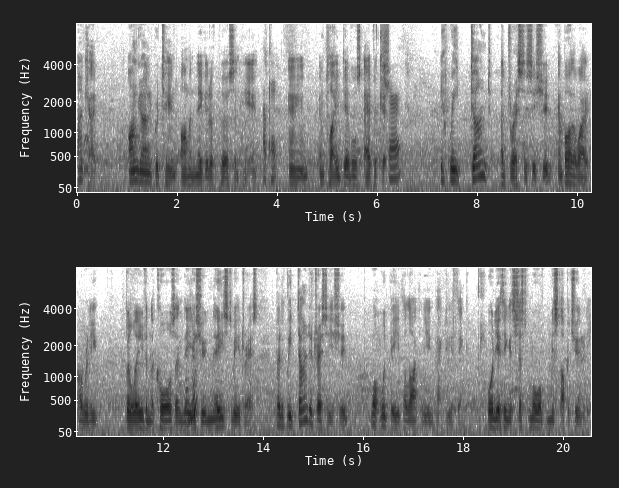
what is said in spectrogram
Okay. I'm going to pretend I'm a negative person here Okay, and, and play devil's advocate. sure. if we don't address this issue, and by the way, I really believe in the cause and the Mm-hmm. issue needs to be addressed, but if we don't address the issue, what would be the likely impact, do you think? Or do you think it's just more of missed opportunity?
